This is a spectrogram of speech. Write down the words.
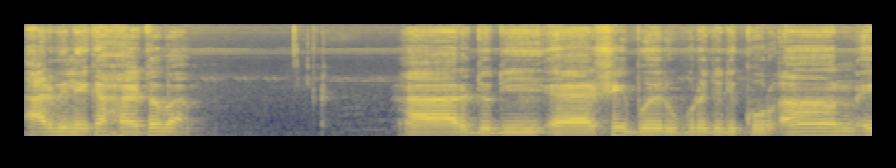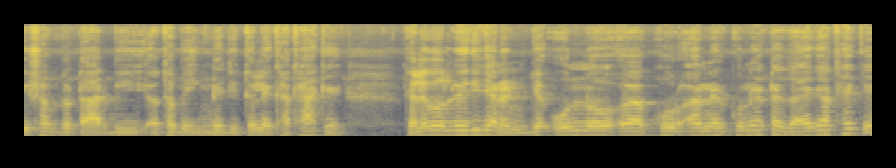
আরবি লেখা হয়তো বা আর যদি সেই বইয়ের উপরে যদি কোরআন এই শব্দটা আরবি অথবা ইংরেজিতে লেখা থাকে, তাহলে বলবে কি জানেন? যে অন্য কোরআনের কোনো একটা জায়গা থেকে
